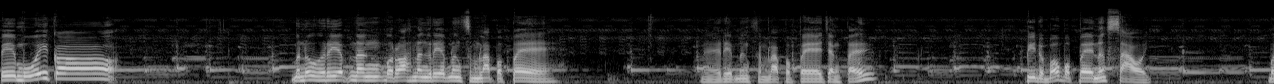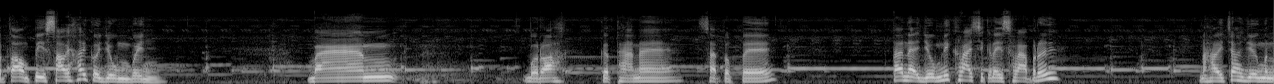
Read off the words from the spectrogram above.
ពេលមួយក៏មនុស្សរៀបនឹងបរោះនឹងរៀបនឹងសម្លាប់ប្រពែណែរៀបនឹងសម្លាប់ប្រពែអញ្ចឹងទៅ ពីដំបូងប្រពែនឹងសោចបន្តអំពីសោចហើយក៏យំវិញបានបរោះគិតថាណែសត្វប្រពែតើអ្នកយំនេះខ្លាចសេចក្តីស្លាប់ឬណាហើយចោះយើងមិន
